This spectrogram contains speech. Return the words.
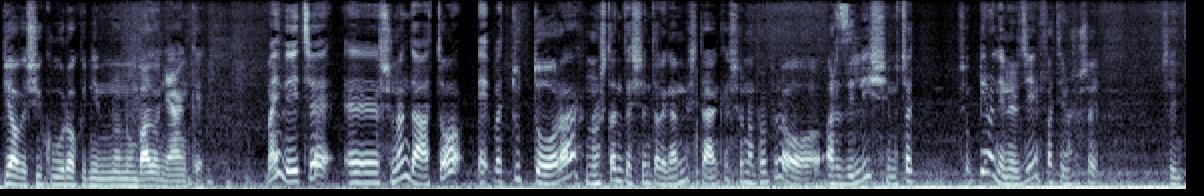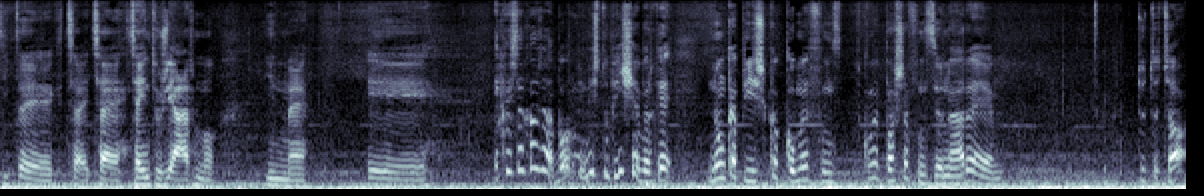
piove sicuro, quindi non, non vado neanche ma invece eh, sono andato e beh, tuttora, nonostante senta le gambe stanche, sono proprio arzillissimo, cioè sono pieno di energia, infatti non so se sentite che c'è, c'è, c'è entusiasmo in me. E, e questa cosa boh, mi, stupisce perché non capisco come, fun- come possa funzionare tutto ciò,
